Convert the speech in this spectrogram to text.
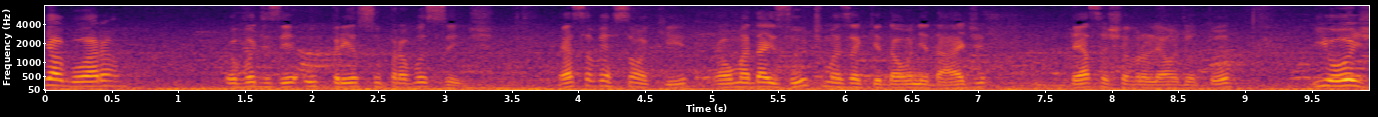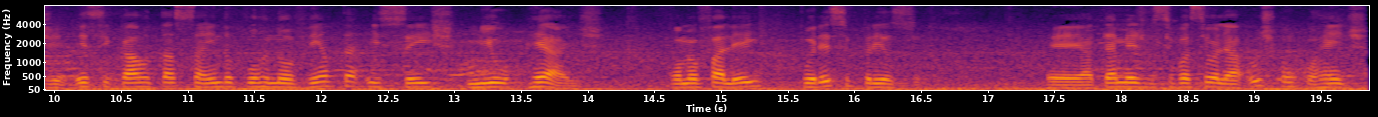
E agora eu vou dizer o preço para vocês. Essa versão aqui é uma das últimas aqui da unidade dessa Chevrolet onde eu tô. E hoje esse carro está saindo por 96 mil reais. Como eu falei, por esse preço, é, até mesmo se você olhar os concorrentes,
